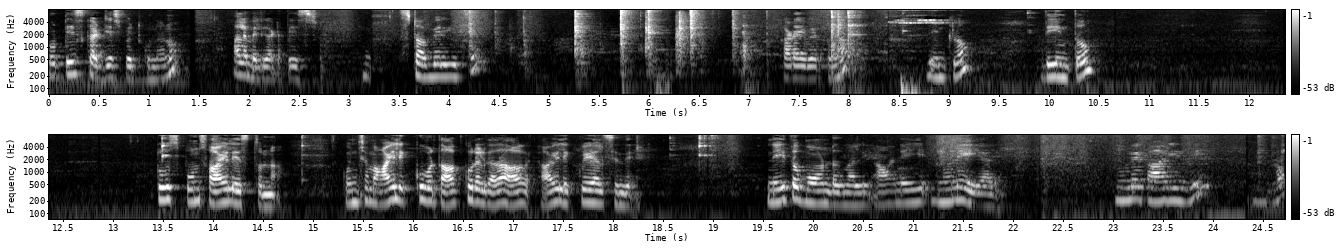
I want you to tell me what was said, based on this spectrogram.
పొట్టేసి కట్ చేసి పెట్టుకున్నాను. అల్లం వెల్లిగడ్డ పేస్ట్. స్టవ్ వెలిగించి కడాయి పెడుతున్నా దీంట్లో దీంతో టూ స్పూన్స్ ఆయిల్ వేస్తున్నా. కొంచెం ఆయిల్ ఎక్కువ పడుతుంది ఆకుకూరలు కదా ఆయిల్ ఎక్కువ వేయాల్సిందే. నెయ్యితో బాగుంటుంది మళ్ళీ. ఆ నెయ్యి నూనె వేయాలి. నూనె కాగింది అందులో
